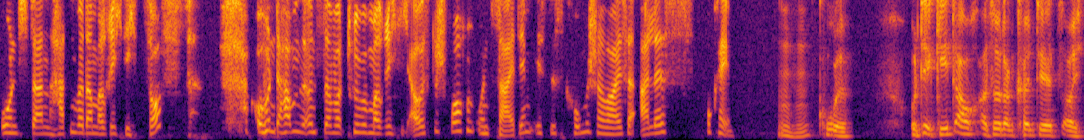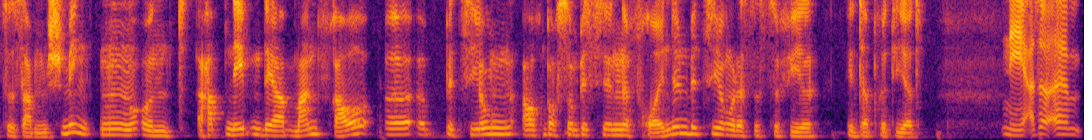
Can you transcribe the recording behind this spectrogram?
Und dann hatten wir da mal richtig Zoff und haben uns da drüber mal richtig ausgesprochen. Und seitdem ist es komischerweise alles okay. Mhm. Cool. Und ihr geht auch, also dann könnt ihr jetzt euch zusammen schminken und habt neben der Mann-Frau-Beziehung äh, auch noch so ein bisschen eine Freundin-Beziehung oder ist das zu viel interpretiert? Nee, also ähm,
